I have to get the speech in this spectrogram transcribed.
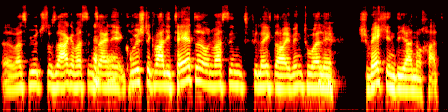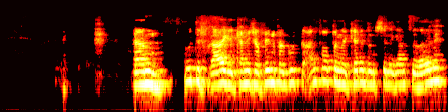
Äh, was würdest du sagen, was sind seine größten Qualitäten und was sind vielleicht auch eventuelle Schwächen, die er noch hat? Ähm, gute Frage, kann ich auf jeden Fall gut beantworten. Wir kennen uns schon eine ganze Weile.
